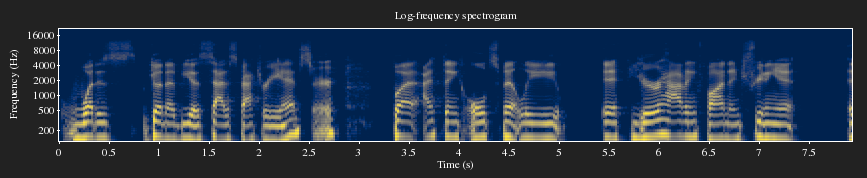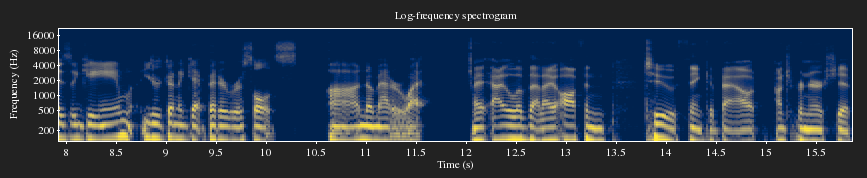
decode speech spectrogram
what is going to be a satisfactory answer. But I think ultimately, if you're having fun and treating it as a game, you're going to get better results, uh, no matter what. I, I love that. I often too think about entrepreneurship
